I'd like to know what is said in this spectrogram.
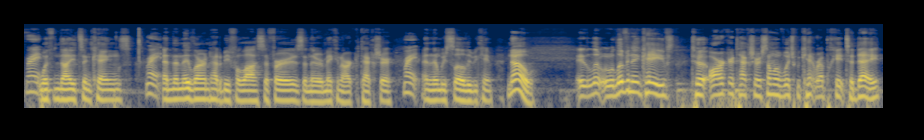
Right. with knights and kings Right. and then they learned how to be philosophers and they were making architecture Right. and then we slowly became no it, we're living in caves to architecture some of which we can't replicate today.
